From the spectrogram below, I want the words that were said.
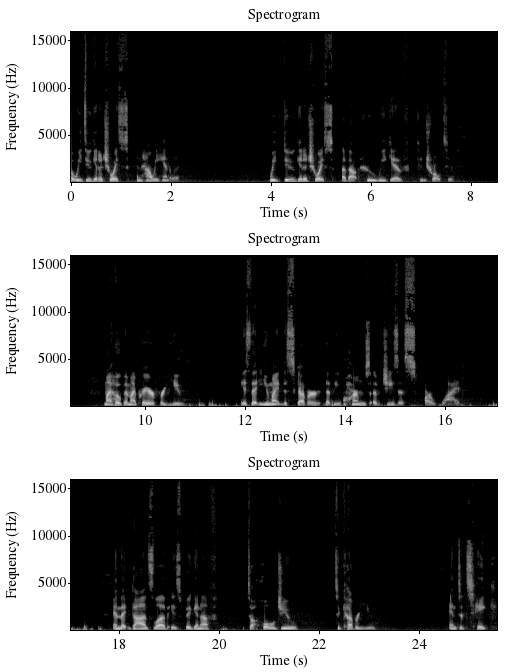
but we do get a choice in how we handle it. We do get a choice about who we give control to. My hope and my prayer for you is that you might discover that the arms of Jesus are wide and that God's love is big enough to hold you, to cover you, and to take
